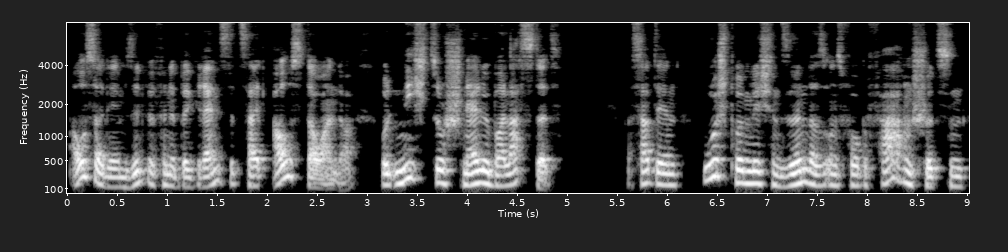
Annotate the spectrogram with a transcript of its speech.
Außerdem sind wir für eine begrenzte Zeit ausdauernder und nicht so schnell überlastet. Das hat den ursprünglichen Sinn, dass es uns vor Gefahren schützen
